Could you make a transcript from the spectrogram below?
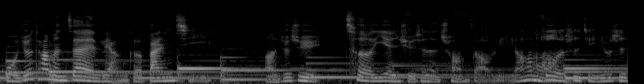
过，就是他们在两个班级，啊、就去测验学生的创造力。然后他们做的事情就是，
